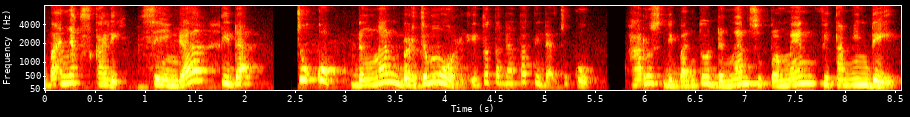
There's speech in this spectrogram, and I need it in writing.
banyak sekali. Sehingga tidak cukup dengan berjemur itu ternyata tidak cukup. Harus dibantu dengan suplemen vitamin D.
